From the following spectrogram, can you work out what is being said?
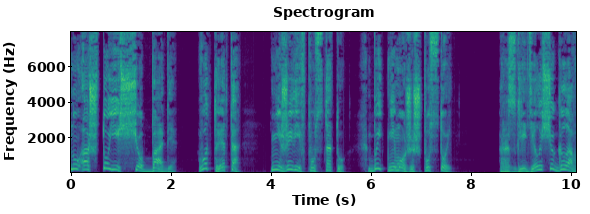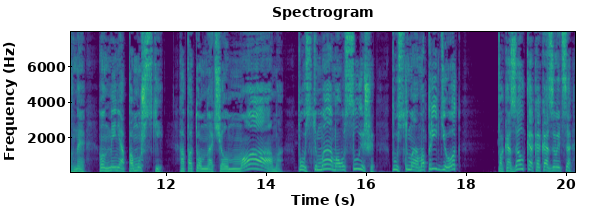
Ну а что еще бабе? Вот это! Не живи в пустоту, быть не можешь пустой, Разглядел еще главное, он меня по-мужски, а потом начал «Мама! Пусть мама услышит, пусть мама придет!» Показал, как, оказывается,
